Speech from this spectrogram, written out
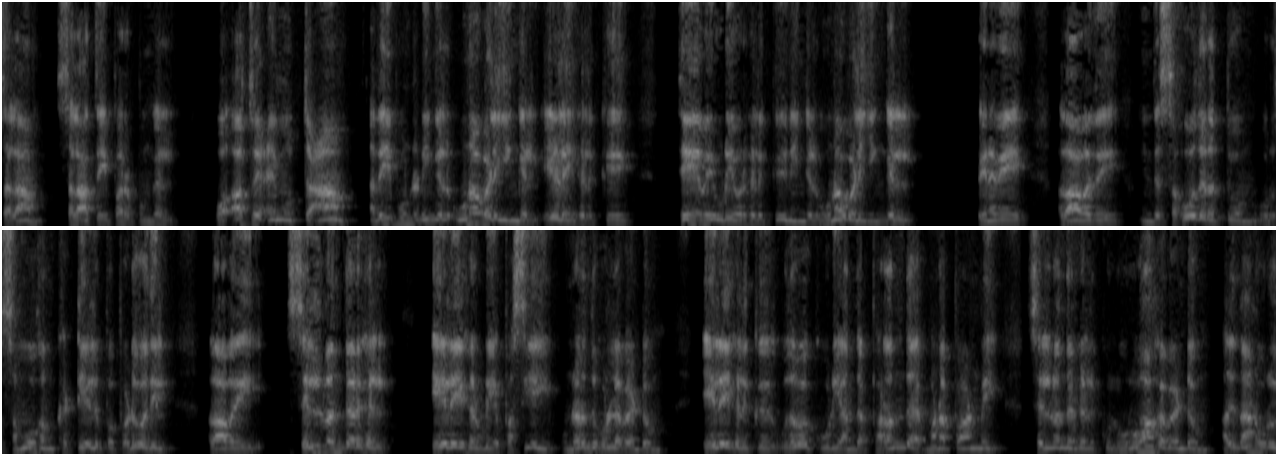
சலாம் சலாத்தை பரப்புங்கள். அதே போன்று நீங்கள் உணவளியுங்கள் ஏழைகளுக்கு. தேவையுடையவர்களுக்கு நீங்கள் உணவழியுங்கள் எனவே அதாவது இந்த சகோதரத்துவம் ஒரு சமூகம் கட்டி எழுப்பப்படுவதில் அதாவது செல்வந்தர்கள் ஏழைகளுடைய பசியை உணர்ந்து கொள்ள வேண்டும். ஏழைகளுக்கு உதவக்கூடிய அந்த பரந்த மனப்பான்மை செல்வந்தர்களுக்குள் உருவாக வேண்டும். அதுதான் ஒரு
